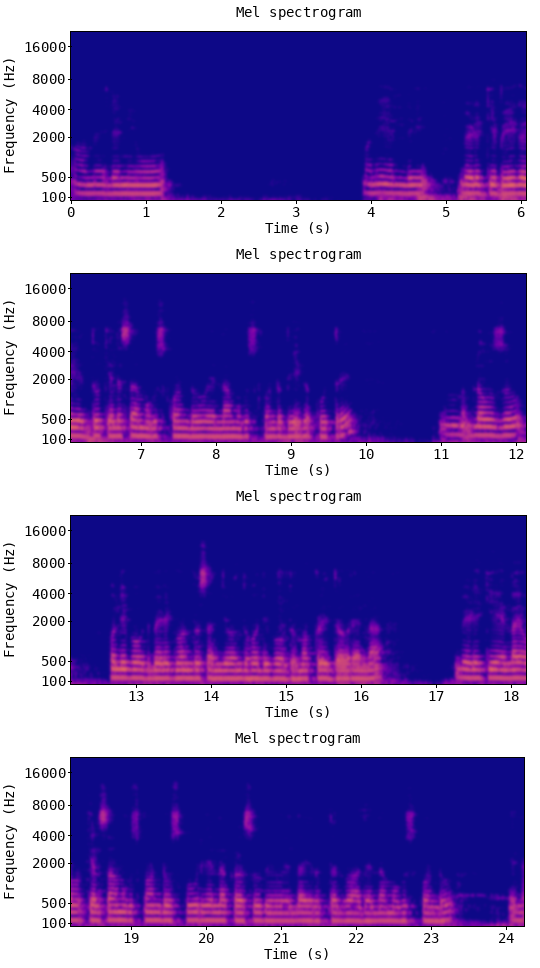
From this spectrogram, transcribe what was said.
ಆಮೇಲೆ ನೀವು ಮನೆಯಲ್ಲಿ ಬೆಳಗ್ಗೆ ಬೇಗ ಎದ್ದು ಕೆಲಸ ಮುಗಿಸ್ಕೊಂಡು, ಎಲ್ಲ ಮುಗಿಸ್ಕೊಂಡು ಬೇಗ ಕೂತ್ರೆ ಬ್ಲೌಸು ಹೊಲಿಬೋದು, ಬೆಳಗ್ಗೆ ಒಂದು, ಸಂಜೆ ಒಂದು ಹೊಲಿಬೋದು, ಮಕ್ಕಳಿದ್ದವರೆಲ್ಲ ಬೆಳಿಗ್ಗೆ ಎಲ್ಲ ಅವ್ರ ಕೆಲಸ ಮುಗಿಸ್ಕೊಂಡು ಸ್ಕೂಲಿಗೆಲ್ಲ ಕಳಿಸೋದು ಎಲ್ಲ ಇರುತ್ತಲ್ವ ಅದೆಲ್ಲ ಮುಗಿಸ್ಕೊಂಡು ಎಲ್ಲ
